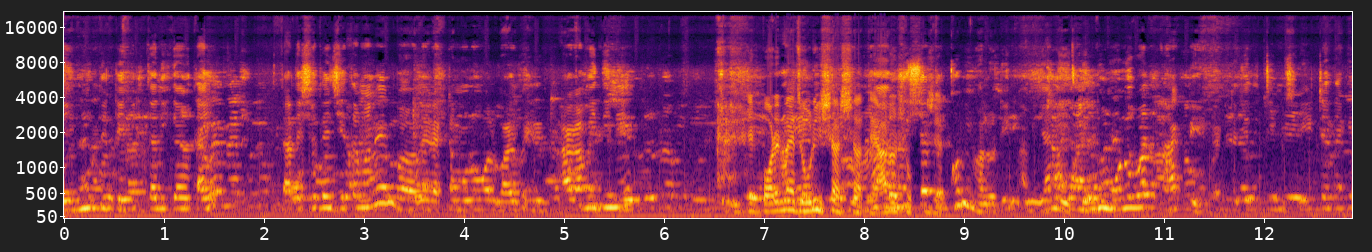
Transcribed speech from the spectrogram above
এই মুহূর্তে টেবিল তালিকাও তাই তাদের সাথে জেতা মানে একটা মনোবল বাড়বে। আগামী দিনে এর পরের ম্যাচ ওড়িশার সাথে আরও শক্তিশালী। খুবই ভালো টিম আমি জানি কিন্তু মনোবল থাকবে। একটা যদি টিম সেইটা থাকে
